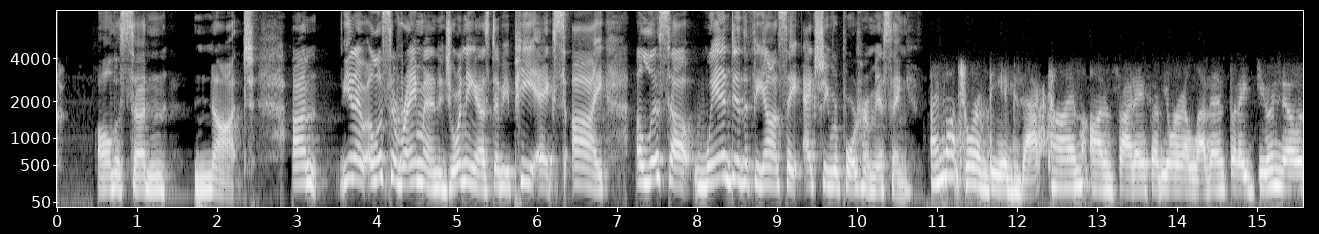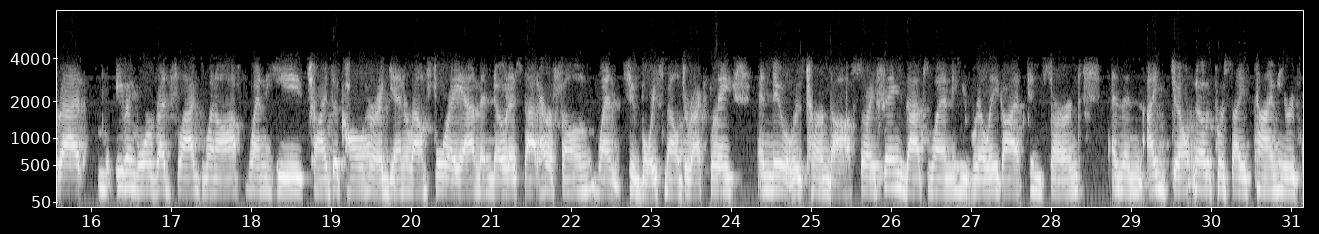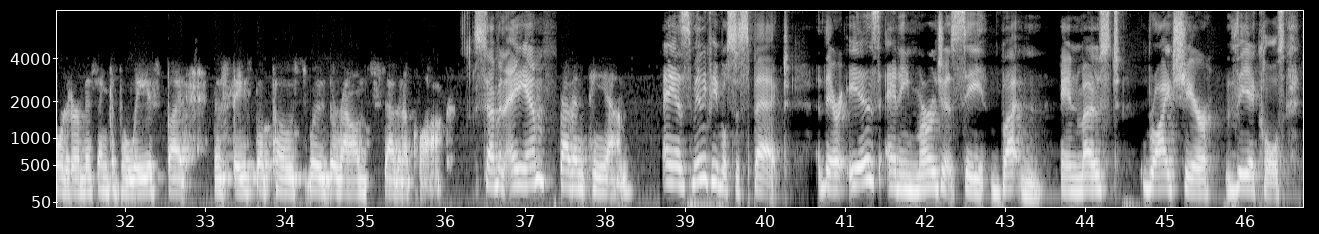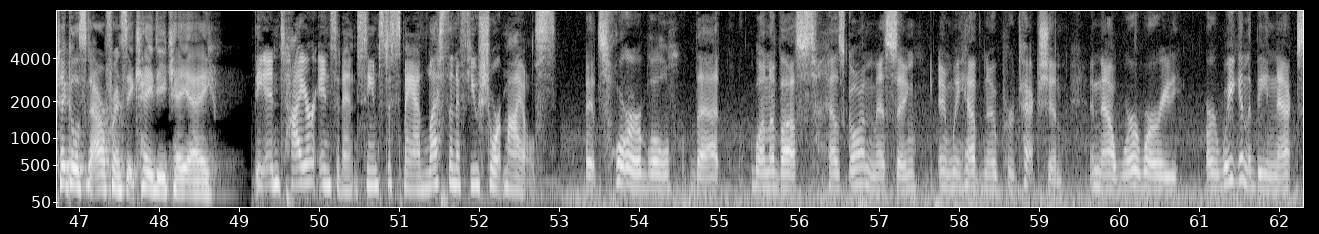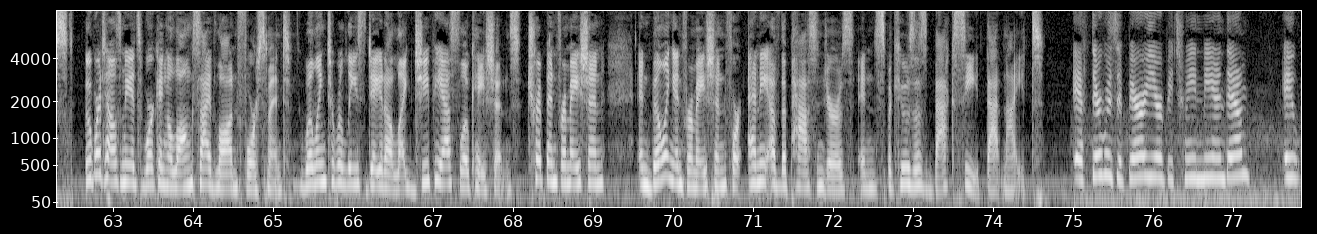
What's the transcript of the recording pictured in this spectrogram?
All of a sudden, not. Um, you know, Alyssa Raymond joining us, WPXI. Alyssa, when did the fiance actually report her missing? I'm not sure of the exact time on Friday, February 11th, but I do know that even more red flags went off when he tried to call her again around 4 a.m. and noticed that her phone went to voicemail directly and knew it was turned off. So I think that's when he really got concerned. And then I don't know the precise time he reported her missing to police, but the Facebook post was around 7 o'clock. 7 a.m.? 7 p.m. As many people suspect, there is an emergency button in most rideshare vehicles. Take a listen to our friends at KDKA. The entire incident seems to span less than a few short miles. It's horrible that one of us has gone missing and we have no protection. And now we're worried are we going to be next? Uber tells me it's working alongside law enforcement, willing to release data like GPS locations, trip information, and billing information for any of the passengers in Spicuzza's back seat that night. If there was a barrier between me and them, it,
